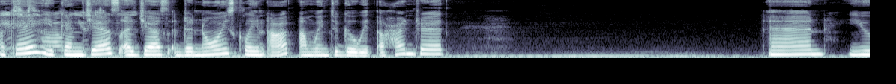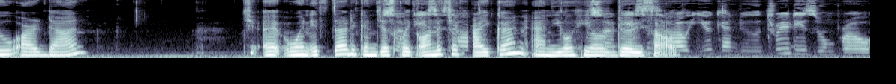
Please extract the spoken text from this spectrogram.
okay, you can you just can adjust the noise clean up. I'm going to go with a hundred. And you are done uh, when it's done you can just so click on the check icon and you'll hear so the result. you can do 3d zoom pro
